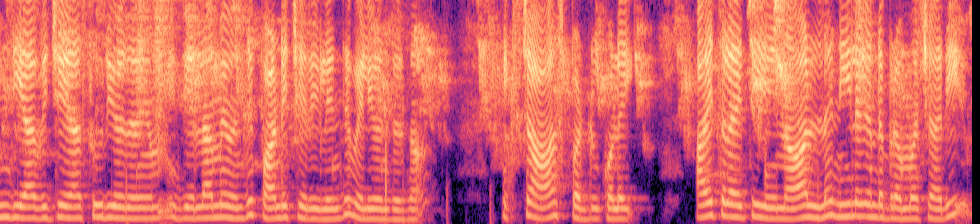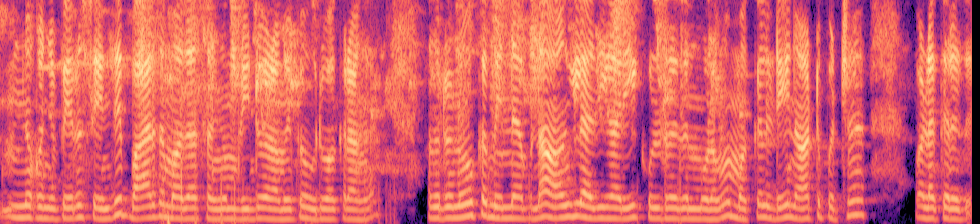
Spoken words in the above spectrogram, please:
இந்தியா விஜயா சூரியோதயம் இது எல்லாமே வந்து பாண்டிச்சேரியிலேருந்து வெளிவந்தது தான் நெக்ஸ்ட்டு ஆஸ் படுகொலை ஆயிரத்தி தொள்ளாயிரத்தி நாலில் நீலகண்ட பிரம்மச்சாரி இன்னும் கொஞ்சம் பேரும் சேர்ந்து பாரத மாதா சங்கம் அப்படின்ற ஒரு அமைப்பை உருவாக்குறாங்க. அதோட நோக்கம் என்ன அப்படின்னா ஆங்கில அதிகாரியை கொல்றதன் மூலமாக மக்களிடையே நாட்டுப்பற்ற வளர்க்குறது.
